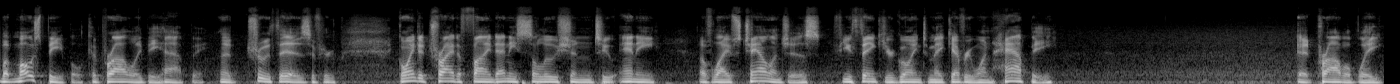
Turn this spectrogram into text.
But most people could probably be happy. The truth is, if you're going to try to find any solution to any of life's challenges, if you think you're going to make everyone happy, it probably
